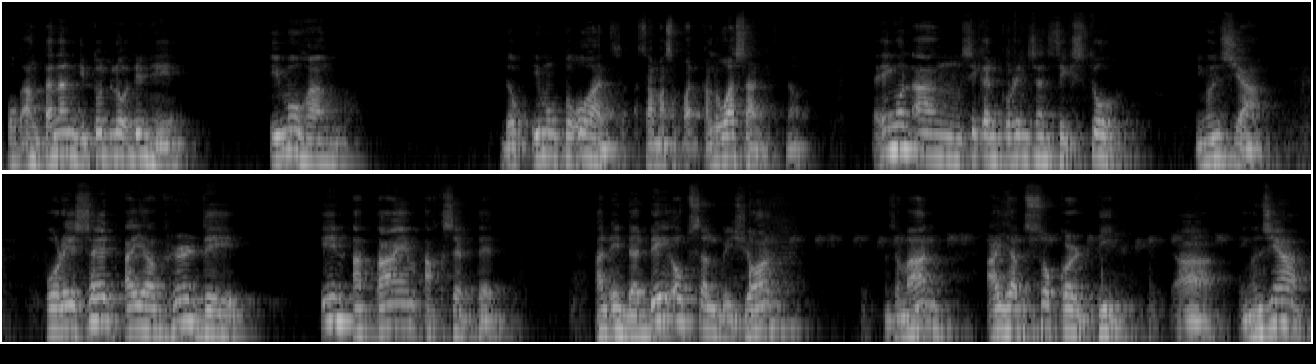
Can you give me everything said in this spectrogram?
ug ang tanan gitudlo dinhi imuhang daw imong tuuhan sama sa kaluwasan no ingon ang 2 Corinthians 6:2 ningon siya for he said I have heard thee in a time accepted and in the day of salvation man I have succored thee ah ingon siya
